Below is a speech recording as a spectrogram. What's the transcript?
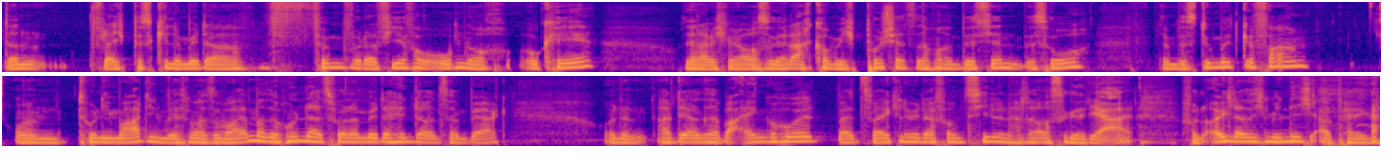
Dann vielleicht bis Kilometer fünf oder vier vor oben noch okay. Und dann habe ich mir auch so gedacht, ach komm, ich push jetzt noch mal ein bisschen bis hoch. Dann bist du mitgefahren und Toni Martin ist mal so, war immer so 100, 200 Meter hinter uns am Berg. Und dann hat der uns aber eingeholt bei zwei Kilometer vom Ziel und hat auch so gesagt, ja, von euch lasse ich mich nicht abhängen.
